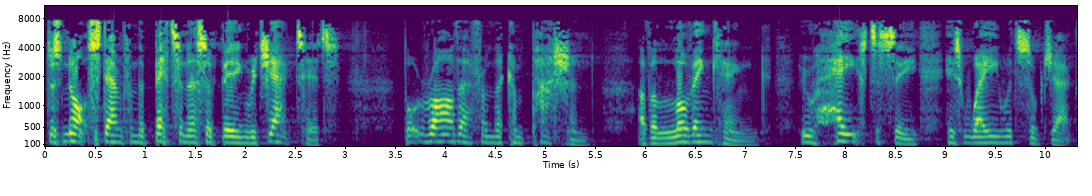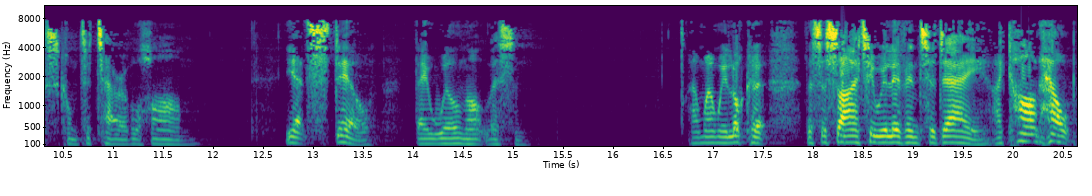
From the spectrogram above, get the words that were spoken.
does not stem from the bitterness of being rejected, but rather from the compassion of a loving king who hates to see his wayward subjects come to terrible harm. Yet still, they will not listen. And when we look at the society we live in today, I can't help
